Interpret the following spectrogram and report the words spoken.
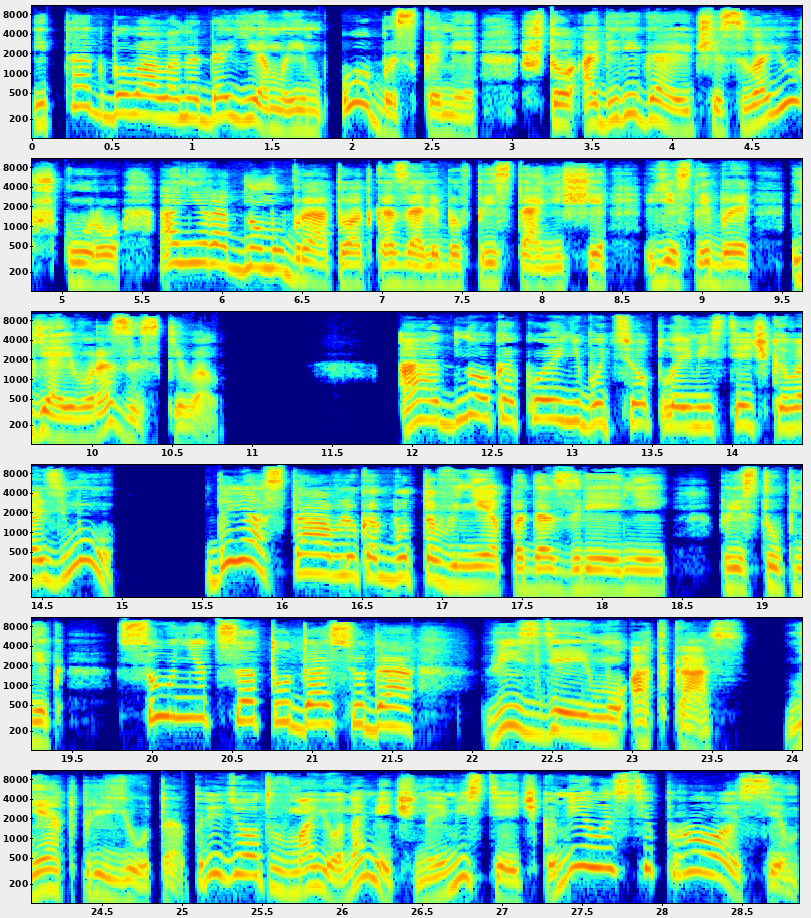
и так бывало надоемо им обысками, что, оберегаючи свою шкуру, они родному брату отказали бы в пристанище, если бы я его разыскивал. А одно какое-нибудь теплое местечко возьму, да и оставлю, как будто вне подозрений. Преступник сунется туда-сюда, везде ему отказ. Нет приюта. Придет в мое намеченное местечко. Милости просим.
